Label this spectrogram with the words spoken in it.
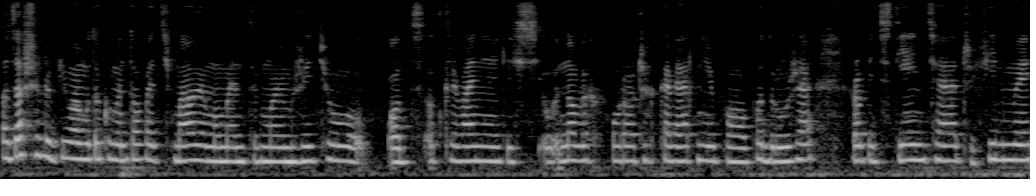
Od zawsze lubiłam udokumentować małe momenty w moim życiu, od odkrywania jakichś nowych, uroczych kawiarni po podróże, robić zdjęcia czy filmy.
